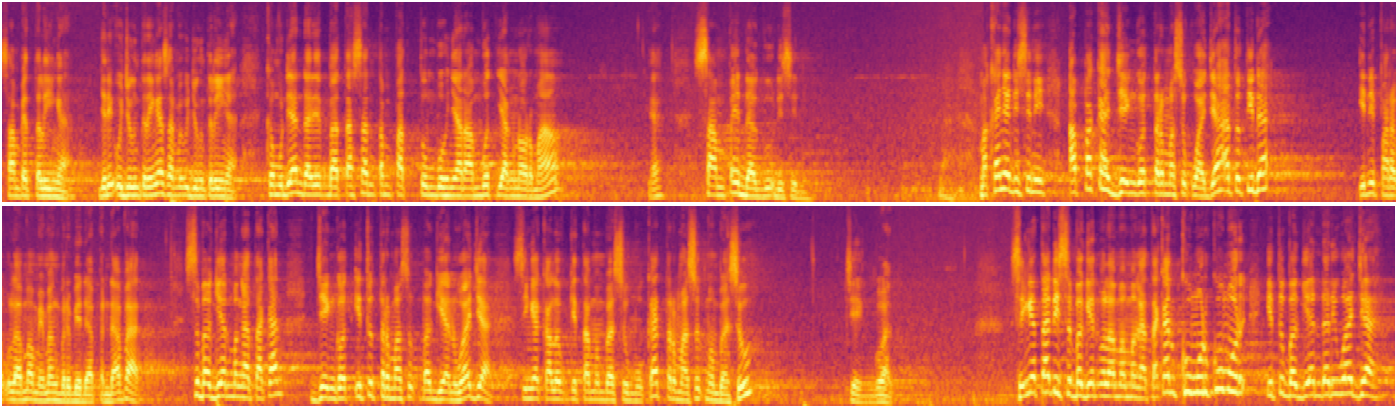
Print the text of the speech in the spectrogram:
sampai telinga. Jadi ujung telinga sampai ujung telinga. Kemudian dari batasan tempat tumbuhnya rambut yang normal, ya, sampai dagu di sini. Nah, makanya di sini, apakah jenggot termasuk wajah atau tidak? Ini para ulama memang berbeda pendapat. Sebagian mengatakan jenggot itu termasuk bagian wajah, sehingga kalau kita membasuh muka termasuk membasuh jenggot. Sehingga tadi sebagian ulama mengatakan kumur-kumur itu bagian dari wajah.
